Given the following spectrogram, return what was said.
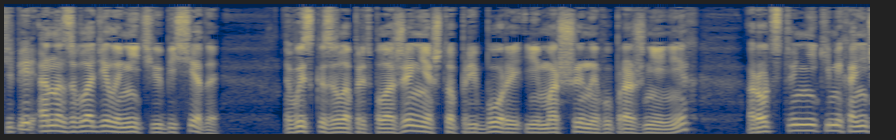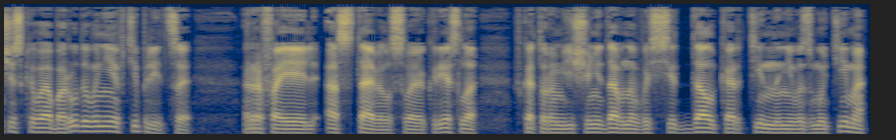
Теперь она завладела нитью беседы – высказала предположение, что приборы и машины в упражнениях – родственники механического оборудования в теплице. Рафаэль оставил свое кресло, в котором еще недавно восседал картинно невозмутимо,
